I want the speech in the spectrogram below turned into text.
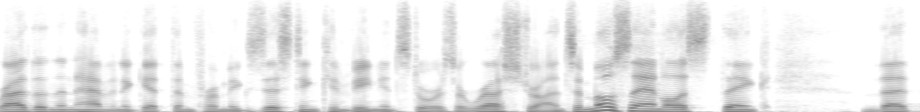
rather than having to get them from existing convenience stores or restaurants. And most analysts think that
